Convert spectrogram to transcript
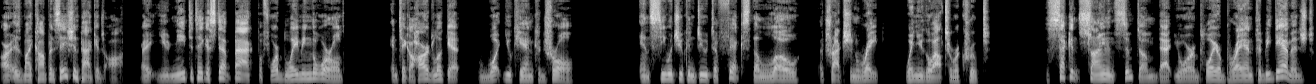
Or is my compensation package off, right? You need to take a step back before blaming the world and take a hard look at what you can control. and see what you can do to fix the low attraction rate when you go out to recruit. The second sign and symptom that your employer brand could be damaged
